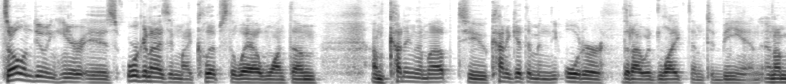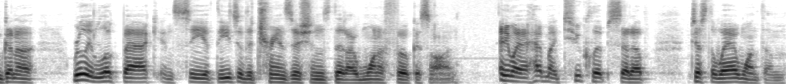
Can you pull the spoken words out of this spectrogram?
So all I'm doing here is organizing my clips the way I want them. I'm cutting them up to kind of get them in the order that I would like them to be in. And I'm going to really look back and see if these are the transitions that I want to focus on. Anyway, I have my two clips set up just the way I want them.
